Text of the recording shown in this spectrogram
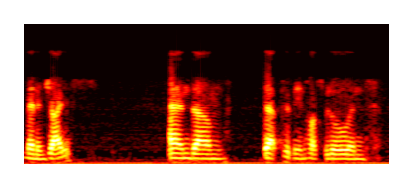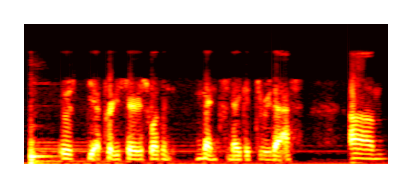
meningitis, and um, that put me in hospital, and it was yeah pretty serious. wasn't meant to make it through that, um,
